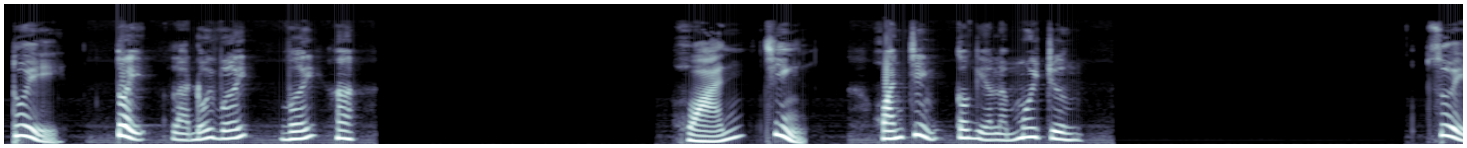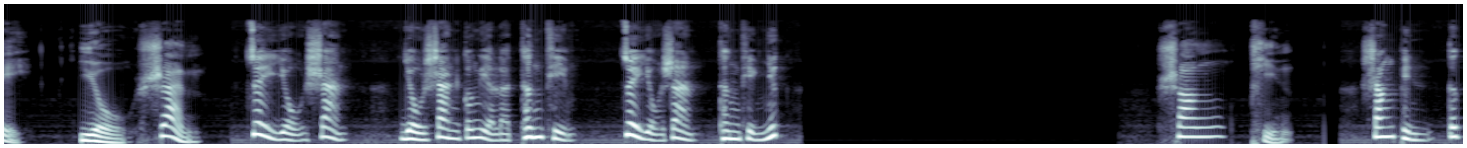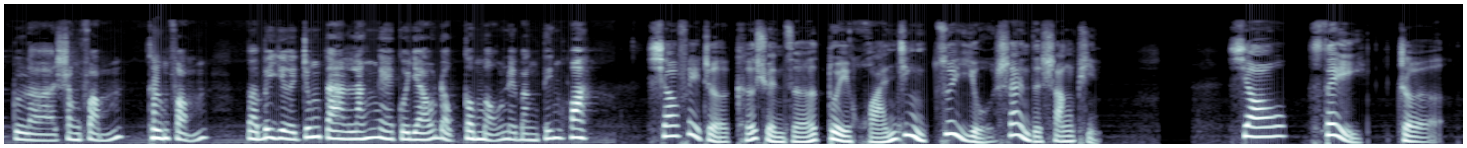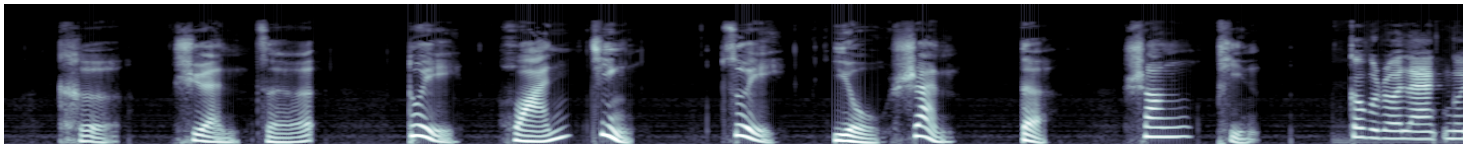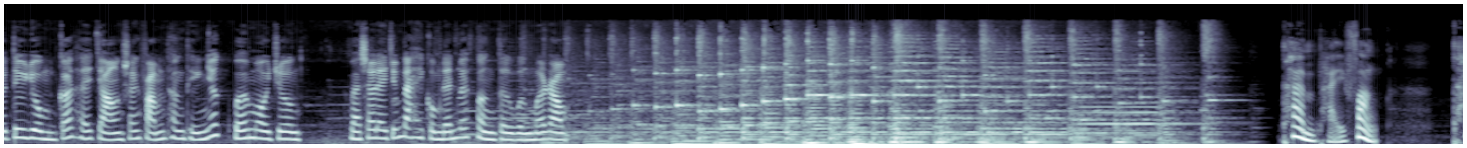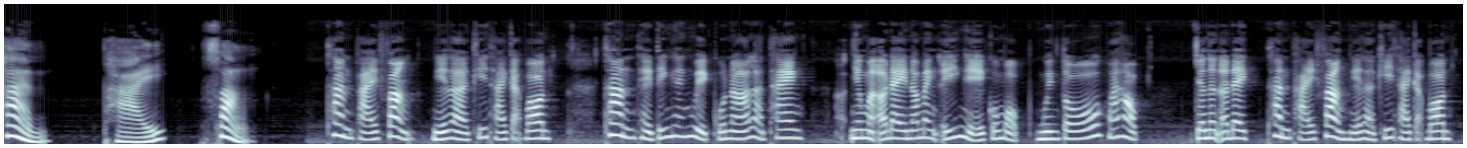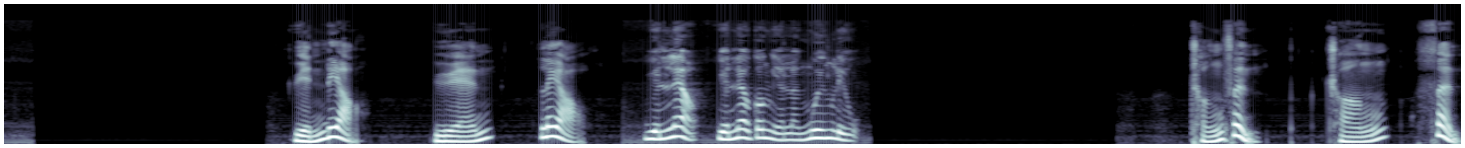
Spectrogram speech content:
Tùy Tùy là đối với, với ha. Hoàn 境 Hoàn 境 có nghĩa là môi trường. Duy Dầu sàn Duy dầu sàn Dầu sàn có nghĩa là thân thiện. Duy dầu sàn, thân thiện nhất. 商品 商品tức là sản phẩm, thương phẩm. Và bây giờ chúng ta lắng nghe cô giáo đọc câu mẫu này bằng tiếng Hoa. 消费者可选择对环境最友善的商品。消费者可选 择对环境最友善的商品。 Câu vừa rồi là người tiêu dùng có thể chọn sản phẩm thân thiện nhất với môi trường. Và sau đây chúng ta hãy cùng đến với phần từ vựng mở rộng. 碳排放，碳排放 Than排phăng nghĩa là khí thải carbon. Than thì tiếng Hán Việt của nó là than, nhưng mà ở đây nó mang ý nghĩa của một nguyên tố hóa học. cho nên ở đây than thải phẳng nghĩa là khí thải carbon. Nguyên liệu Nguyên liệu Nguyên liệu Nguyên liệu có nghĩa là nguyên liệu. Thành phần Thành phần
